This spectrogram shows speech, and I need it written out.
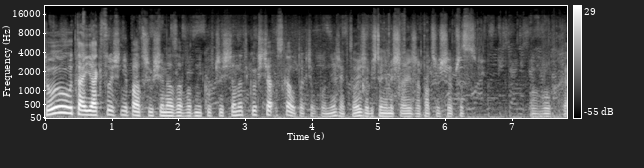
tutaj jak coś nie patrzył się na zawodników przez ścianę, tylko chcia- skauta chciał podnieść, jak coś, żebyście nie myśleli, że patrzył się przez WH.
